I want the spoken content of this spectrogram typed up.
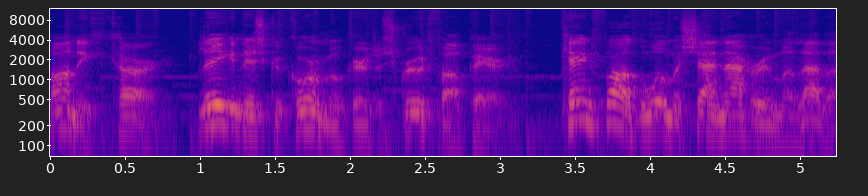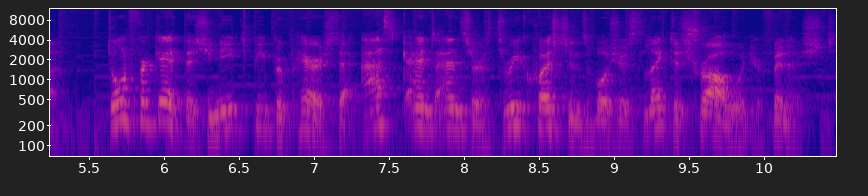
Hánig car, Légan is go cuairmach ar de scrúd fá péir, Céin fá go bhfuil me se nathrú ma leba. Don't forget that you need to be prepared to ask and answer three questions about your selected Sraith when you're finished.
